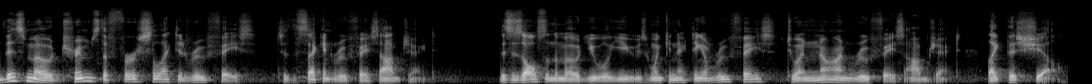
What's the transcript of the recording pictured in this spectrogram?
This mode trims the first selected roof face to the second roof face object. This is also the mode you will use when connecting a roof face to a non-roof face object, like this shell.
